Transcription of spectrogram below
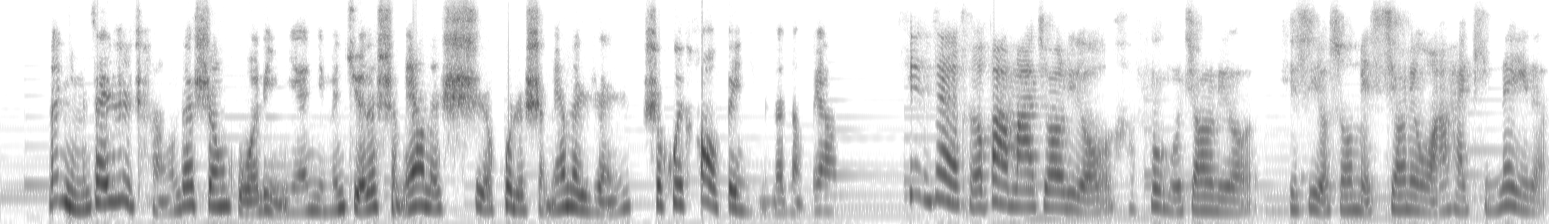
那你们在日常的生活里面，你们觉得什么样的事或者什么样的人是会耗费你们的能量？现在和爸妈交流、和父母交流，其实有时候每次交流完还挺累的。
